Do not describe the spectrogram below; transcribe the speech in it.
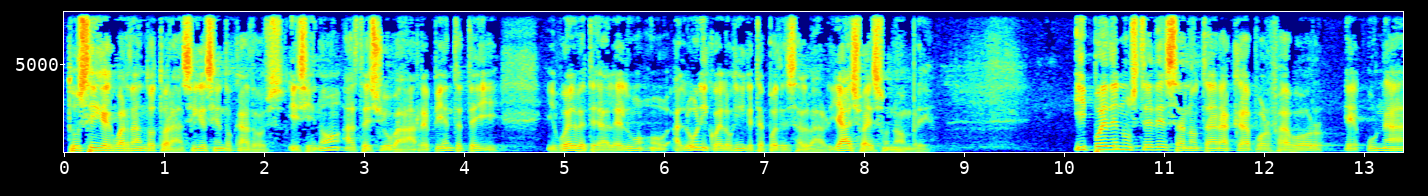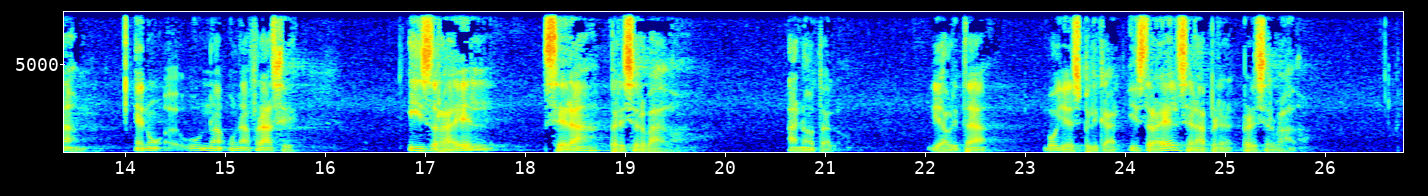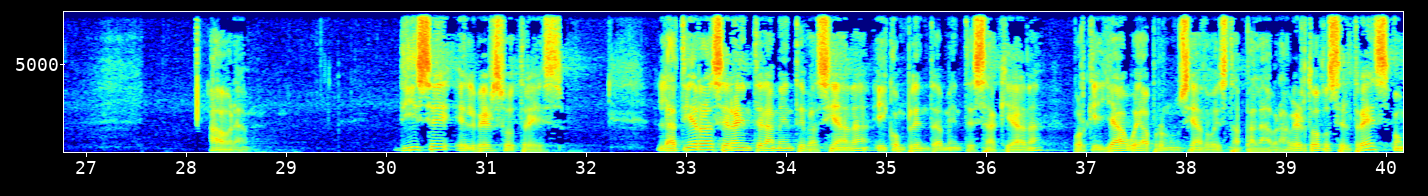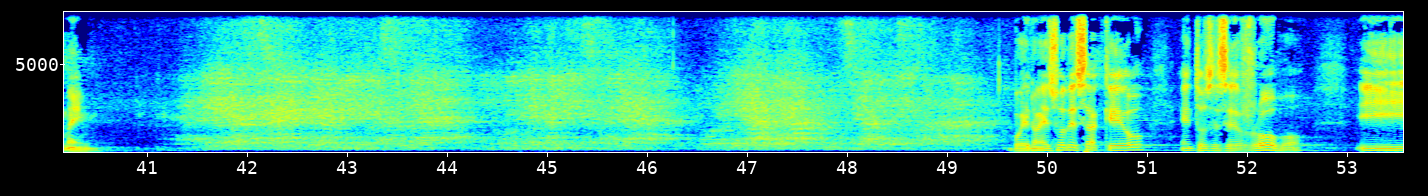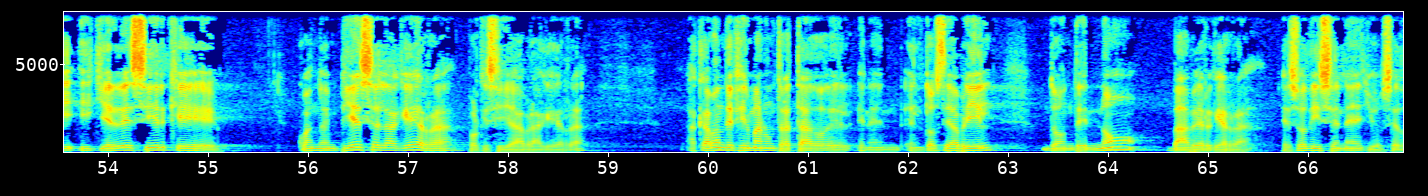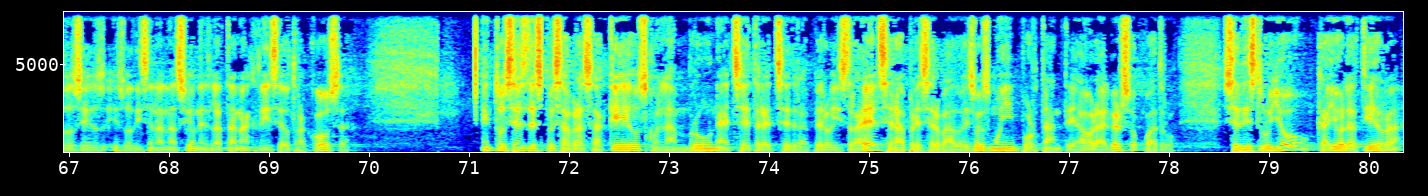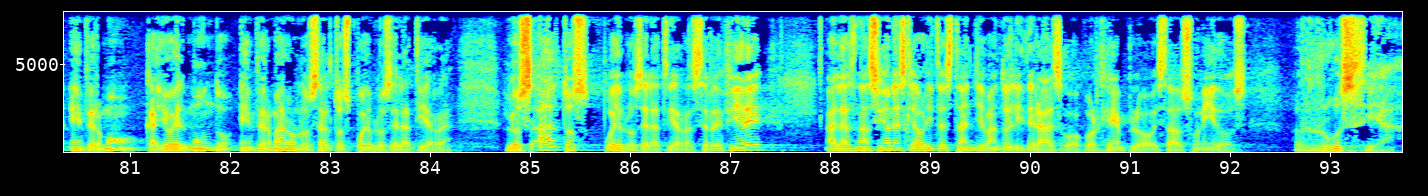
Tú sigue guardando Torah, sigue siendo Kadosh. Y si no, hazte Shubá, arrepiéntete y, y vuélvete al, al único Elohim que te puede salvar. Yahshua es su nombre. Y pueden ustedes anotar acá, por favor, eh, una, una, una frase. Israel será preservado. Anótalo. Y ahorita voy a explicar. Israel será preservado. Ahora, dice el verso 3, la tierra será enteramente vaciada y completamente saqueada porque Yahweh ha pronunciado esta palabra. A ver todos el 3, amén. Bueno, eso de saqueo entonces es robo y, quiere decir que cuando empiece la guerra, porque si habrá guerra, acaban de firmar un tratado en el 2 de abril donde no va a haber guerra, eso dicen ellos, eso, dicen las naciones. La Tanakh dice otra cosa. Entonces después habrá saqueos con la hambruna, etcétera, etcétera. Pero Israel será preservado. Eso es muy importante. Ahora, el verso 4. Se destruyó, cayó la tierra, enfermó, cayó el mundo, enfermaron los altos pueblos de la tierra. Los altos pueblos de la tierra se refiere a las naciones que ahorita están llevando el liderazgo. Por ejemplo, Estados Unidos, Rusia.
